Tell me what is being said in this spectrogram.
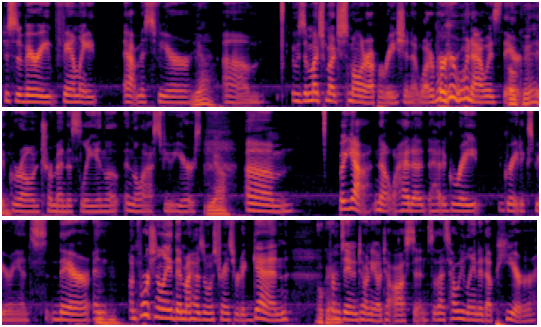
just a very family atmosphere. Yeah. Um, it was a much much smaller operation at Whataburger when I was there. Okay. They've grown tremendously in the in the last few years. Yeah. Um, but yeah, no, I had a had a great great experience there. And Mhm. unfortunately, then my husband was transferred again Okay. from San Antonio to Austin. So that's how we landed up here.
